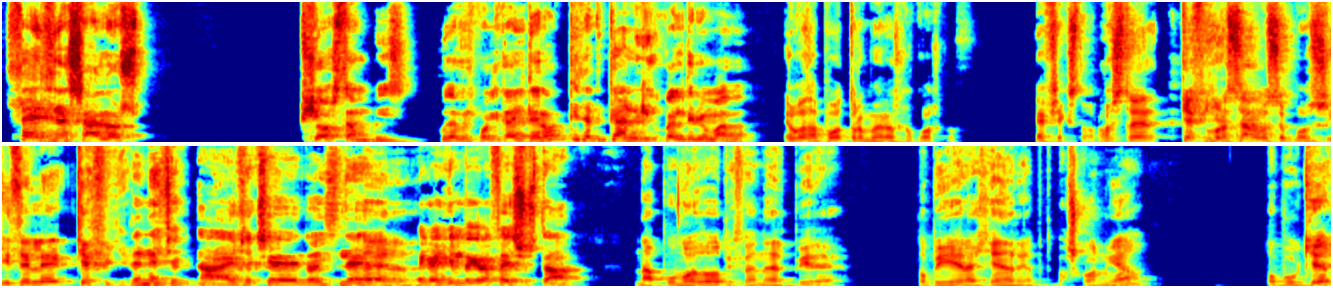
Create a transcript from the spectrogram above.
Θα έρθει ένας άλλος. Ποιος θα μου πεις που θα βρεις πολύ καλύτερο και θα την κάνει λίγο καλύτερη ομάδα. Εγώ θα πω τρομερός Κοκόσκοφ. Έφτιαξε το ρόστερ, Και το έφυγε. προσάρμοσε όπως ήθελε και έφυγε. Δεν έφτιαξε. Α, έφτιαξε εννοείς, ναι. Ναι, ναι, ναι. Έκανε και μεταγραφές, σωστά. Να πούμε εδώ ότι η Φενέρ πήρε τον Πιέρα Χένρι από την Πασκόνια, τον Μπούκερ,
